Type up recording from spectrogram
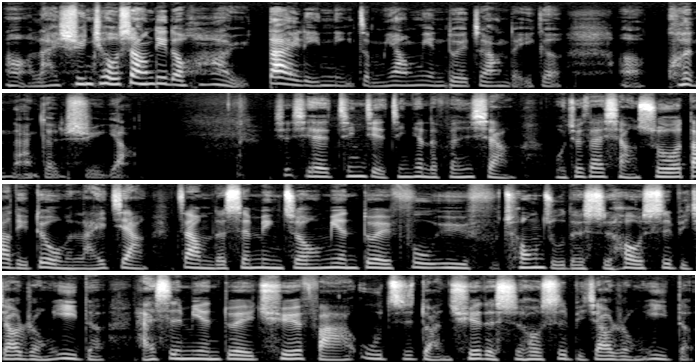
啊，来寻求上帝的话语，带领你怎么样面对这样的一个呃困难跟需要。谢谢金姐今天的分享，我就在想说，到底对我们来讲，在我们的生命中，面对富裕充足的时候是比较容易的，还是面对缺乏物质短缺的时候是比较容易的？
